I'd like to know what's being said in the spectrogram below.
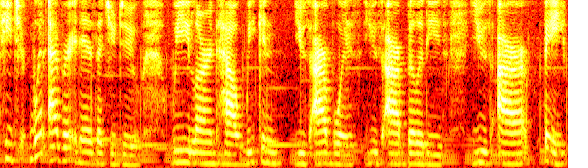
teacher, whatever it is that you do, we learned how we can use our voice, use our abilities, use our faith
